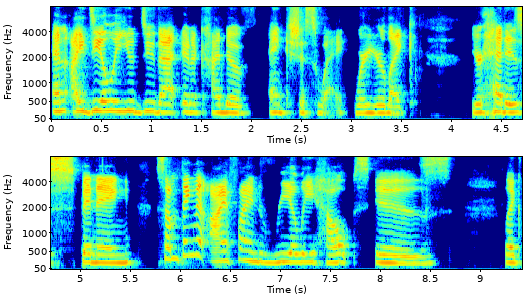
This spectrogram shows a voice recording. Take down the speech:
And ideally, you do that in a kind of anxious way where you're like, your head is spinning. Something that I find really helps is like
